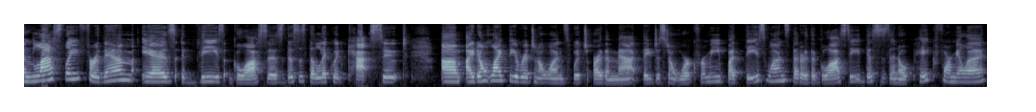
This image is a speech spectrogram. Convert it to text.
And lastly for them is these glosses. This is the liquid cat suit. Um, I don't like the original ones, which are the matte. They just don't work for me. But these ones that are the glossy, this is an opaque formula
